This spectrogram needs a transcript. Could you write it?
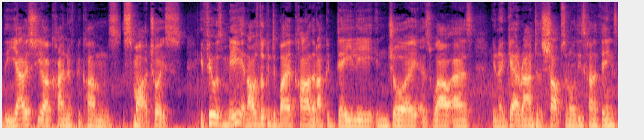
the Yaris GR kind of becomes a smarter choice if it was me and I was looking to buy a car that I could daily enjoy as well as you know get around to the shops and all these kind of things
